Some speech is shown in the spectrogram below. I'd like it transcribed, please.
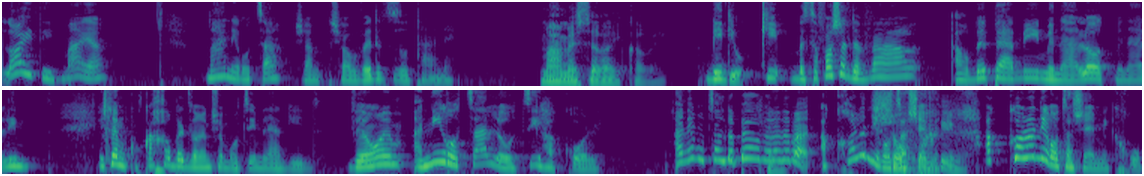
לא הייתי, מה היה? מה אני רוצה שה, שהעובדת הזאת תענה? מה המסר העיקרי? בדיוק. כי בסופו של דבר, הרבה פעמים מנהלות, מנהלים, יש להם כל כך הרבה דברים שהם רוצים להגיד. והם אומרים, אני רוצה להוציא הכל. אני רוצה לדבר כן. ולדבר. הכל אני רוצה שופכים. שהם... הכל אני רוצה שהם ייקחו.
